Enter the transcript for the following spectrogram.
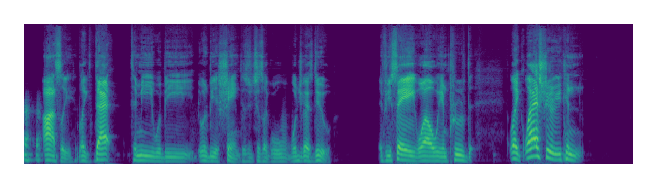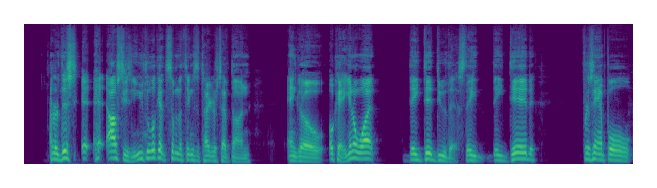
honestly, like that to me would be it would be a shame because it's just like, well, what'd you guys do? If you say, well, we improved, like last year, you can or this eh, eh, offseason, you can look at some of the things the Tigers have done and go, okay, you know what? They did do this. They they did, for example,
